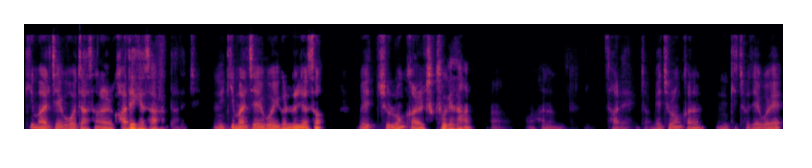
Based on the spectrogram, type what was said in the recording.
기말 재고 자산을 과대 계산한다든지 기말 재고액을 늘려서 매출 원가를 축소 계산하는 사례. 매출 원가는 기초 재고에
